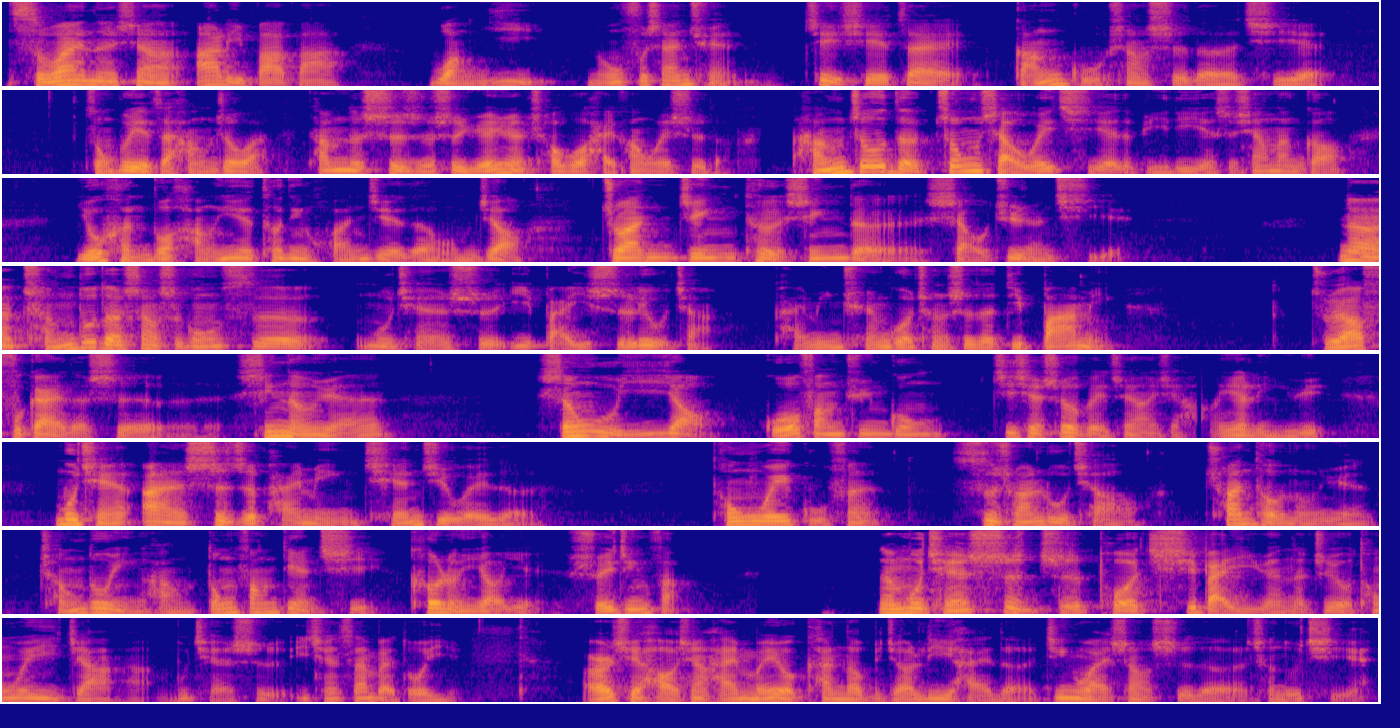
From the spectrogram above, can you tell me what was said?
此外呢，像阿里巴巴、网易、农夫山泉这些在港股上市的企业，总部也在杭州啊，他们的市值是远远超过海康威视的。杭州的中小微企业的比例也是相当高，有很多行业特定环节的，我们叫专精特新的小巨人企业。那成都的上市公司目前是一百一十六家，排名全国城市的第八名。主要覆盖的是新能源、生物医药、国防军工、机械设备这样一些行业领域。目前按市值排名前几位的，通威股份、四川路桥、川投能源、成都银行、东方电气、科伦药业、水井坊。那目前市值破七百亿元的只有通威一家啊，目前是一千三百多亿，而且好像还没有看到比较厉害的境外上市的成都企业。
